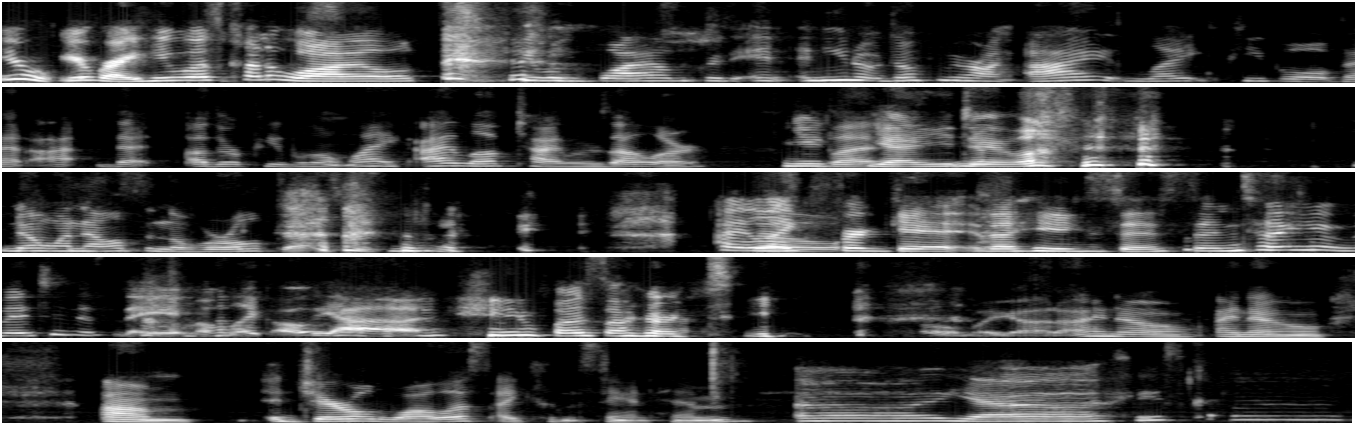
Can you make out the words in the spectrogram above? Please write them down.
You're you're right. He was kind of wild. he was wild and crazy. And, and you know, don't get me wrong. I like people that I, that other people don't like. I love Tyler Zeller. you, but yeah, you do. No one else in the world does. I So- like forget that he exists until you mention his name. I'm like, "Oh yeah, he was on our team." oh my god, I know, I know. Um, Gerald Wallace, I couldn't stand him. Uh yeah, he's kind of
